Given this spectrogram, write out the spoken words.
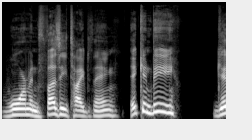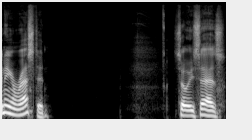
warm and fuzzy type thing. It can be getting arrested. So he says,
